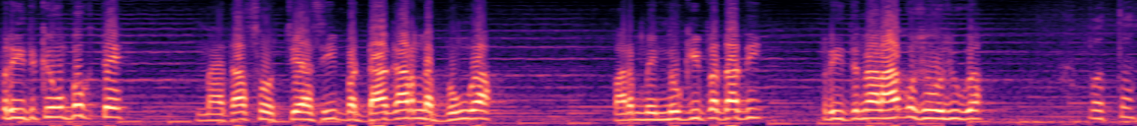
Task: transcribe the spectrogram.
ਪ੍ਰੀਤ ਕਿਉਂ ਭੁਗਤੇ? ਮੈਂ ਤਾਂ ਸੋਚਿਆ ਸੀ ਵੱਡਾ ਘਰ ਲੱਭੂਗਾ। ਪਰ ਮੈਨੂੰ ਕੀ ਪਤਾ ਸੀ ਪ੍ਰੀਤ ਨਾਲ ਆ ਕੁਝ ਹੋ ਜਾਊਗਾ। ਪੁੱਤ।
